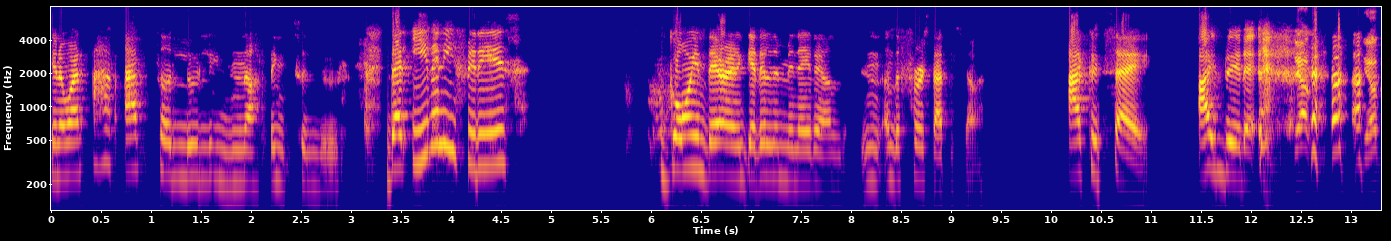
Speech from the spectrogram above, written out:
you know what? I have absolutely nothing to lose. That even if it is going there and get eliminated on, in, on the first episode, I could say, I did it. Yep. Yep.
